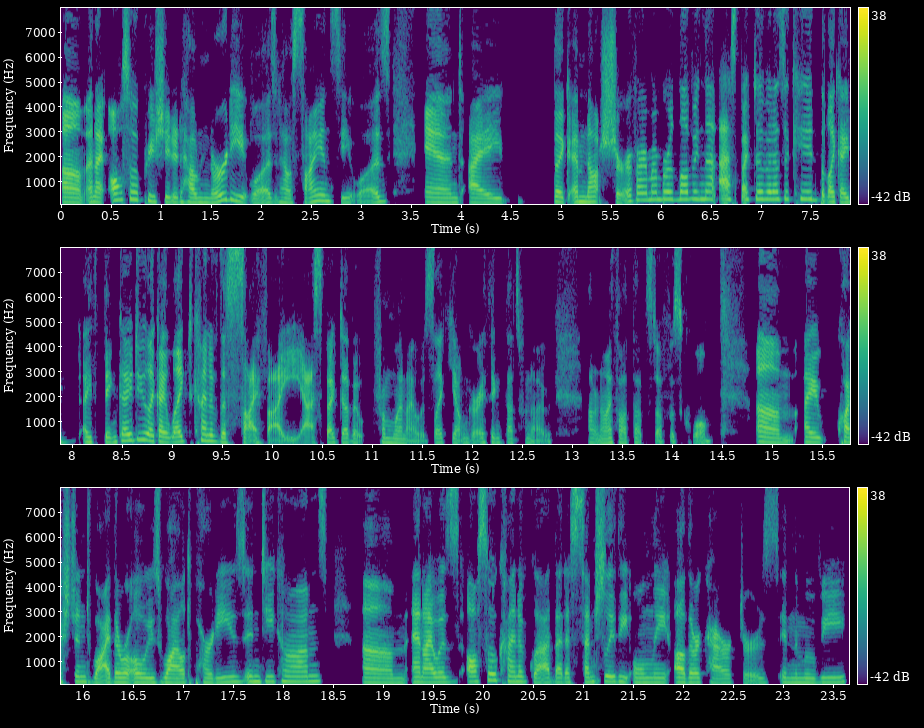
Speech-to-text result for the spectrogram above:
um, and i also appreciated how nerdy it was and how sciency it was and i like i'm not sure if i remember loving that aspect of it as a kid but like i i think i do like i liked kind of the sci-fi aspect of it from when i was like younger i think that's when i i don't know i thought that stuff was cool. Um i questioned why there were always wild parties in decoms um and i was also kind of glad that essentially the only other characters in the movie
